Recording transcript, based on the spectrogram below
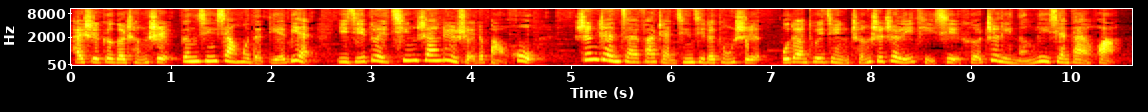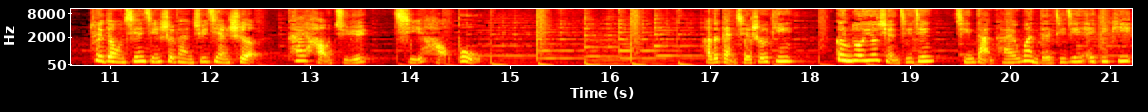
还是各个城市更新项目的蝶变，以及对青山绿水的保护，深圳在发展经济的同时，不断推进城市治理体系和治理能力现代化，推动先行示范区建设。开好局，起好步。好的，感谢收听，更多优选基金，请打开万德基金 APP，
